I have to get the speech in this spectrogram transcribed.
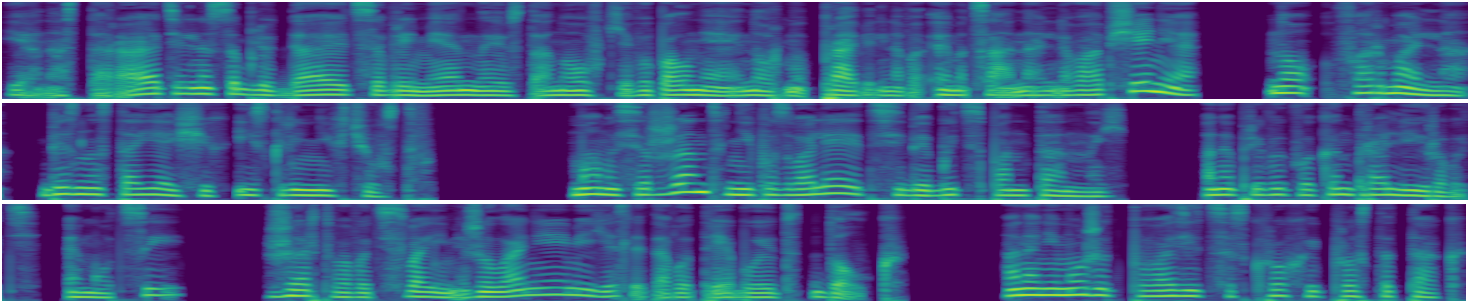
И она старательно соблюдает современные установки, выполняя нормы правильного эмоционального общения, но формально, без настоящих искренних чувств. Мама-сержант не позволяет себе быть спонтанной. Она привыкла контролировать эмоции, жертвовать своими желаниями, если того требует долг. Она не может повозиться с крохой просто так.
